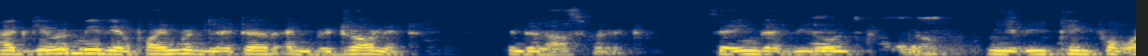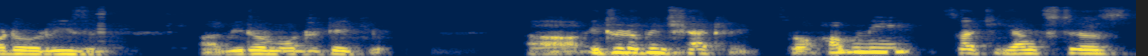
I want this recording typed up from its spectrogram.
had given me the appointment letter and withdrawn it in the last minute, saying that we don't, you know, we, we think for whatever reason, uh, we don't want to take you. Uh, it would have been shattering. So, how many such youngsters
